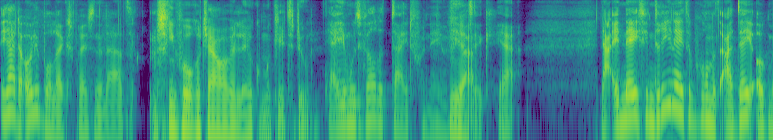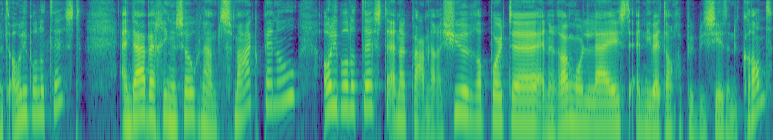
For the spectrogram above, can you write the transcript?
Ja, de oliebollen express inderdaad. Misschien volgend jaar wel weer leuk om een keer te doen. Ja, je moet wel de tijd voor nemen, vind Ja. ik. Ja. Nou, in 1993 begon het AD ook met oliebollentest. En daarbij ging een zogenaamd smaakpanel oliebollen testen. En dan kwamen daar juryrapporten en een rangordelijst. En die werd dan gepubliceerd in de krant.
